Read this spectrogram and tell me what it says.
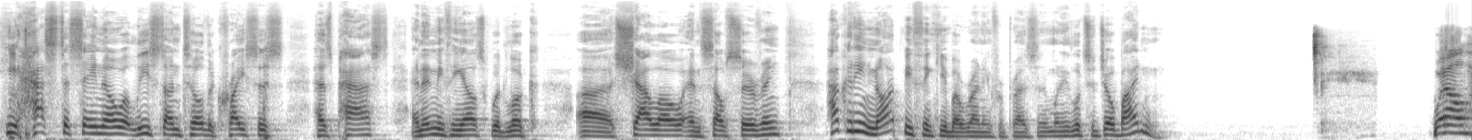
he has to say no at least until the crisis has passed and anything else would look uh, shallow and self serving? How could he not be thinking about running for president when he looks at Joe Biden? Well,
